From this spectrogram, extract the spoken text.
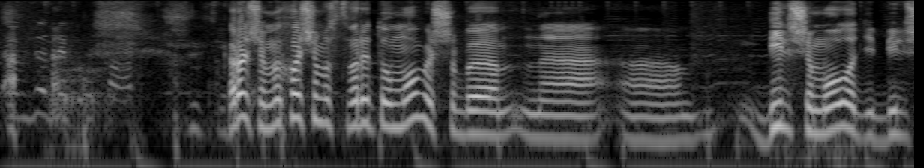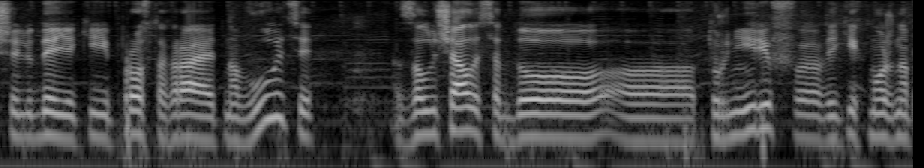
Там вже депутат. Коротше, ми хочемо створити умови, щоб е, е, більше молоді, більше людей, які просто грають на вулиці, залучалися до е, турнірів, в яких можна в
